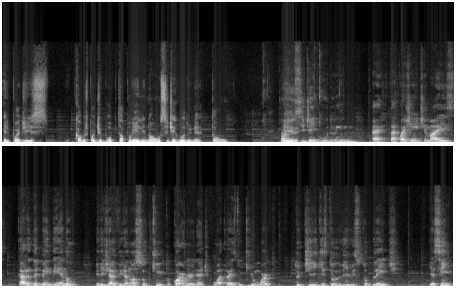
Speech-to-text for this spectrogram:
ele pode. O Cowboys pode optar por ele e não o CJ Goodwin, né? Então. Não, é... e o CJ Goodwin é, tá com a gente, mas, cara, dependendo, ele já vira nosso quinto corner, né? Tipo, atrás do Gilmore, do Diggs, do Lewis, do Blend. E assim,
